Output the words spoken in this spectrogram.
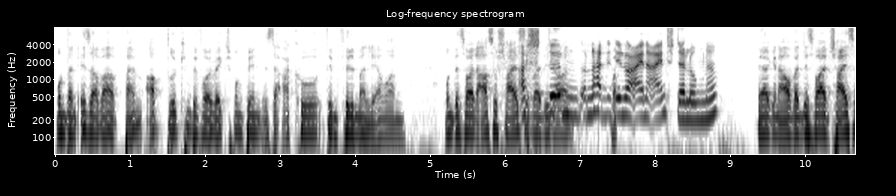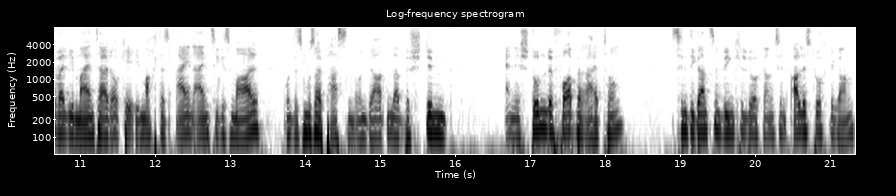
und dann ist aber beim Abdrücken, bevor ich weggesprungen bin, ist der Akku dem Filmer leer geworden. Und das war halt auch so scheiße, Ach, weil die da, stimmt. Und dann hattet ihr nur eine Einstellung, ne? ja, genau, weil das war halt scheiße, weil die meinte halt, okay, ich mache das ein einziges Mal und das muss halt passen. Und wir hatten da bestimmt eine Stunde Vorbereitung, sind die ganzen Winkel durchgegangen, sind alles durchgegangen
